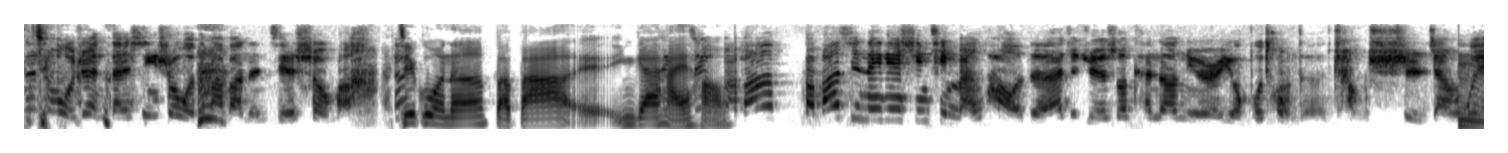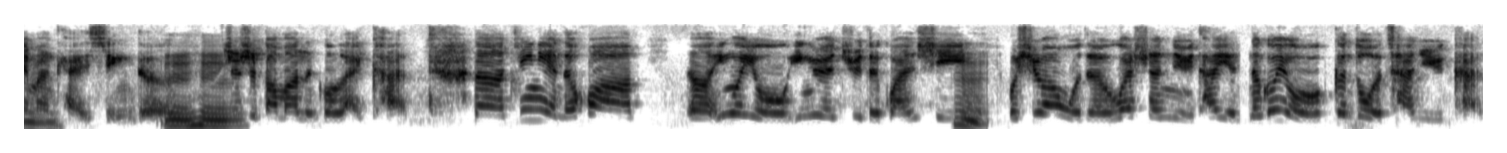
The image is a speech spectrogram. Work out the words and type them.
那时候我就很担心，说我的爸爸能接受吗？结果呢，爸爸应该还好。爸爸。爸爸其实那天心情蛮好的，他就觉得说看到女儿有不同的尝试，这样我也蛮开心的。嗯哼，就是爸妈能够来看。那今年的话，呃，因为有音乐剧的关系，嗯，我希望我的外甥女她也能够有更多的参与感，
